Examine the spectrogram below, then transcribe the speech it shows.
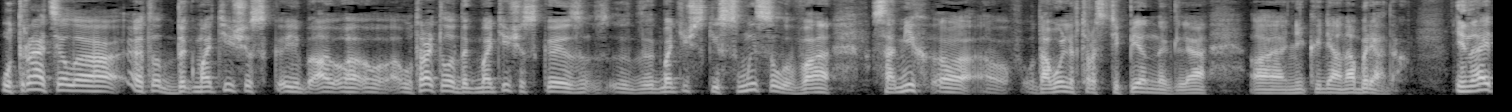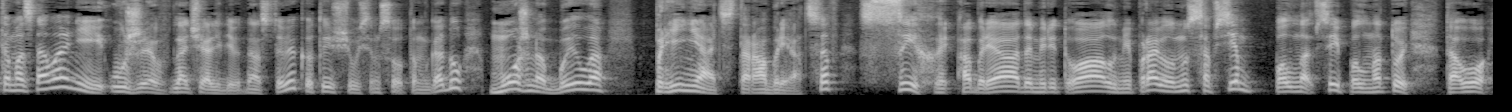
утратила этот догматический, а, а, утратила догматическое, догматический смысл в самих довольно второстепенных для никонян обрядах. И на этом основании уже в начале XIX века, в 1800 году, можно было принять старообрядцев с их обрядами, ритуалами, правилами, ну, со всем полно, всей полнотой того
